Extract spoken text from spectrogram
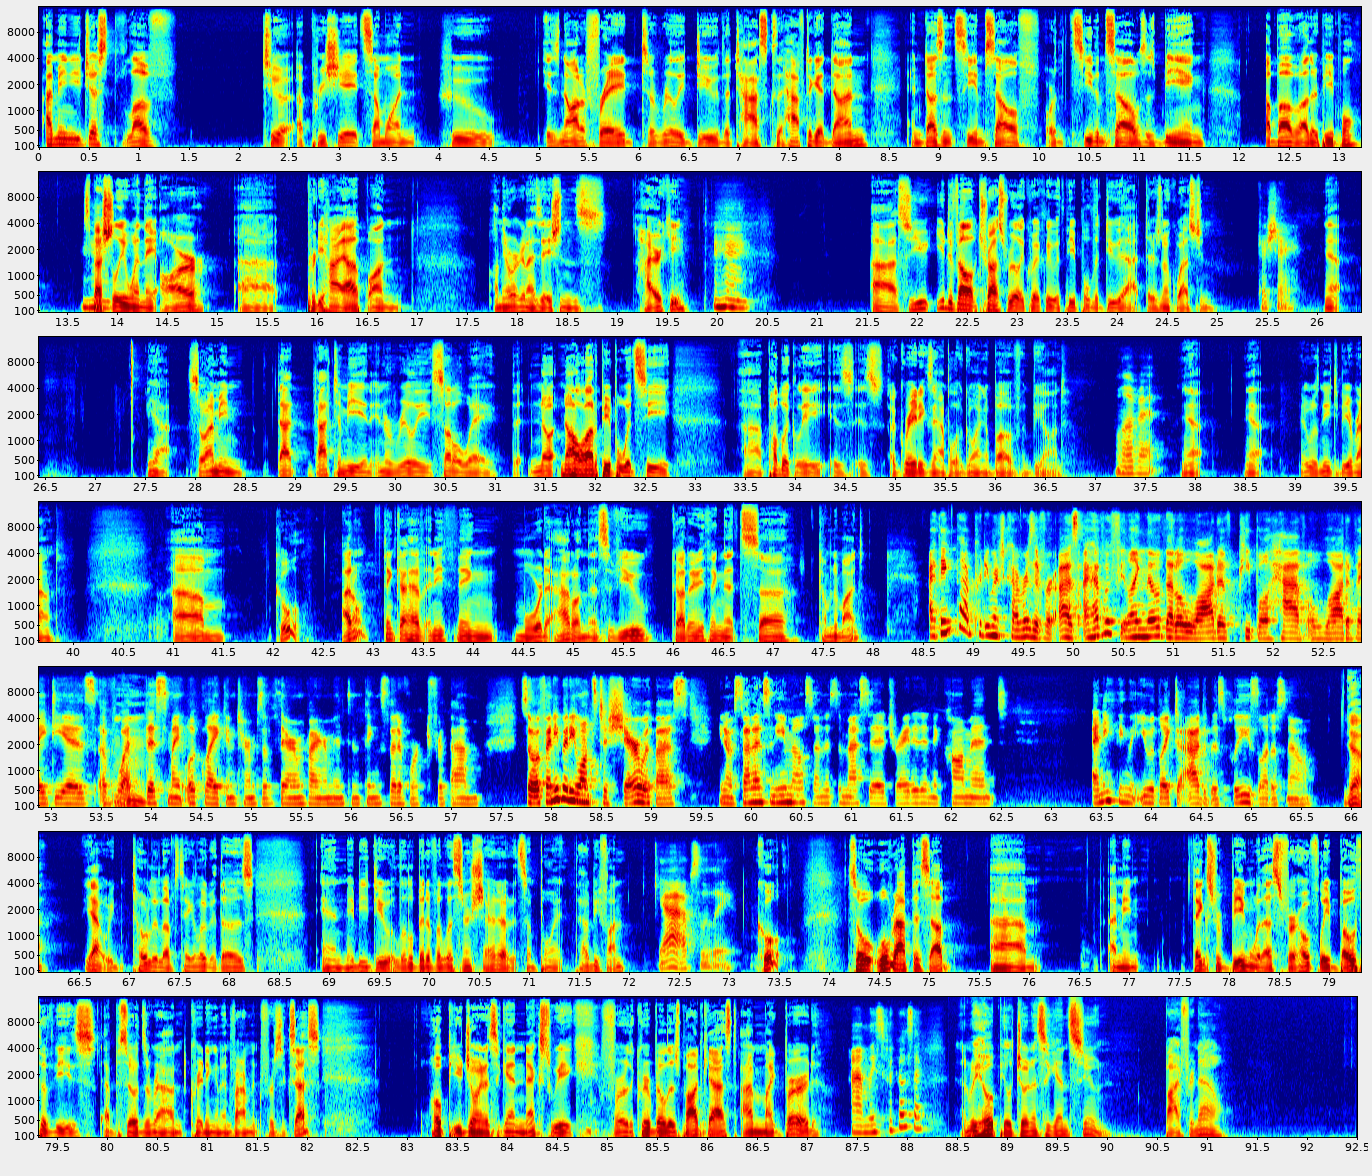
I mean, you just love to appreciate someone who is not afraid to really do the tasks that have to get done and doesn't see himself or see themselves as being above other people, mm-hmm. especially when they are uh, pretty high up on on the organization's hierarchy. Mm-hmm. Uh, so you you develop trust really quickly with people that do that. There's no question. For sure. Yeah. Yeah. So I mean, that that to me in, in a really subtle way that no, not a lot of people would see uh, publicly is is a great example of going above and beyond. Love it. Yeah, yeah. It was neat to be around. Um, cool. I don't think I have anything more to add on this. Have you got anything that's uh, come to mind? I think that pretty much covers it for us. I have a feeling though that a lot of people have a lot of ideas of what mm-hmm. this might look like in terms of their environment and things that have worked for them. So if anybody wants to share with us, you know, send us an email, send us a message, write it in a comment. Anything that you would like to add to this, please let us know. Yeah. Yeah, we'd totally love to take a look at those and maybe do a little bit of a listener shout out at some point. That would be fun. Yeah, absolutely. Cool. So we'll wrap this up. Um, I mean, thanks for being with us for hopefully both of these episodes around creating an environment for success. Hope you join us again next week for the Career Builders podcast. I'm Mike Bird. I'm Lisa Picosek. And we hope you'll join us again soon. Bye for now.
